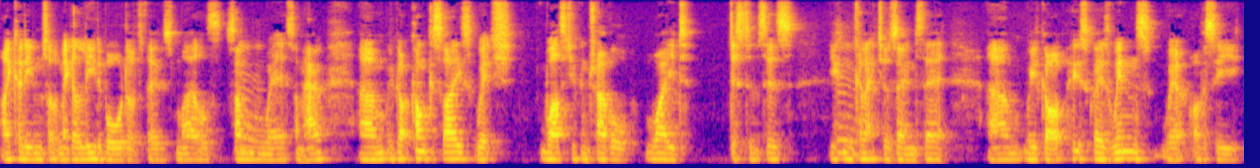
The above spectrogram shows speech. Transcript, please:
I could even sort of make a leaderboard of those miles somewhere, somehow. Um, we've got Conquercise, which whilst you can travel wide distances, you can collect your zones there. Um, we've got Who Squares Wins, where obviously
